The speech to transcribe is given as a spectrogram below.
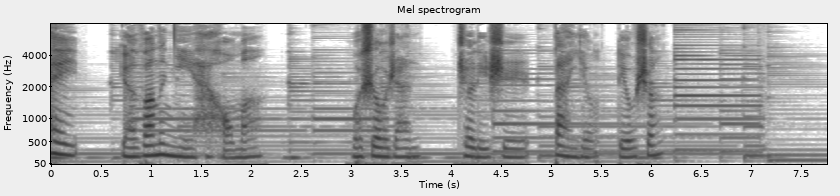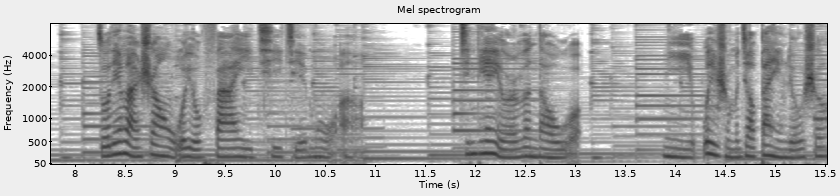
嘿，远方的你还好吗？我是偶然，这里是半影流声。昨天晚上我有发一期节目啊，今天有人问到我，你为什么叫半影流声？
